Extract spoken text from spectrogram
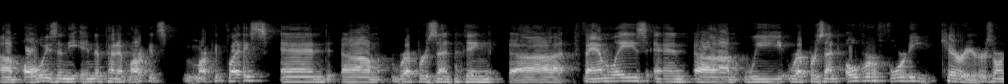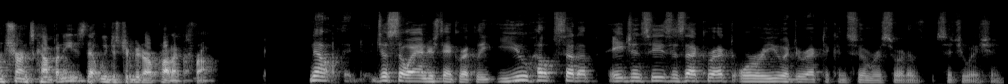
um, always in the independent markets marketplace and um, representing uh, families. And um, we represent over 40 carriers or insurance companies that we distribute our products from. Now, just so I understand correctly, you help set up agencies, is that correct? Or are you a direct to consumer sort of situation?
